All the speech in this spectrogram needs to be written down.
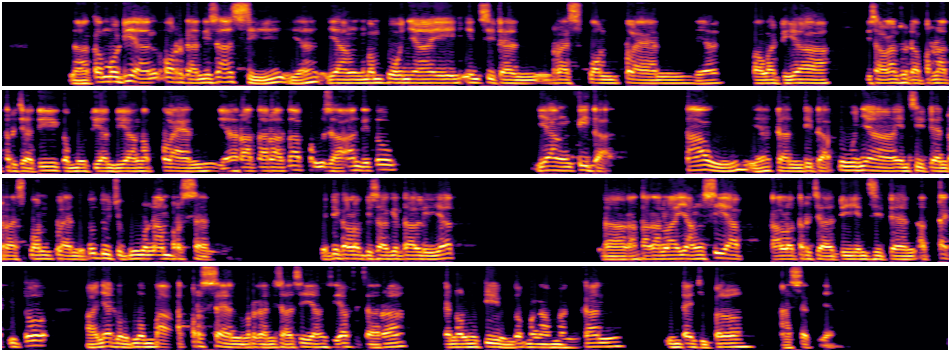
nah kemudian organisasi ya yang mempunyai insiden respon plan ya bahwa dia misalkan sudah pernah terjadi kemudian dia ngeplan ya rata-rata perusahaan itu yang tidak tahu ya dan tidak punya insiden respon plan itu 76 persen. Jadi kalau bisa kita lihat ya, katakanlah yang siap kalau terjadi insiden attack itu hanya 24 persen organisasi yang siap secara teknologi untuk mengamankan intangible asetnya.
